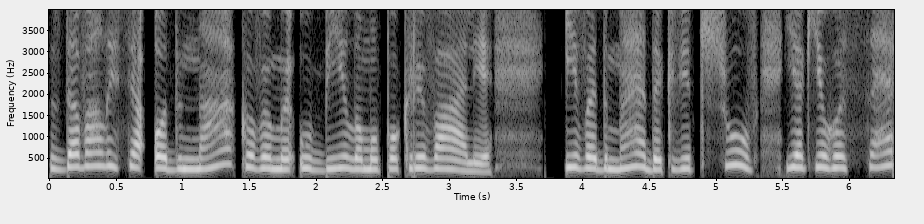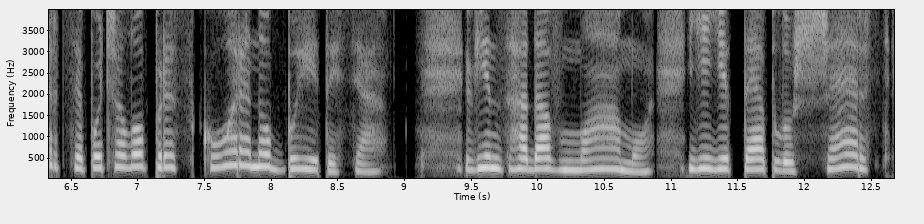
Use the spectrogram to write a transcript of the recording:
здавалися однаковими у білому покривалі, і ведмедик відчув, як його серце почало прискорено битися. Він згадав маму, її теплу шерсть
